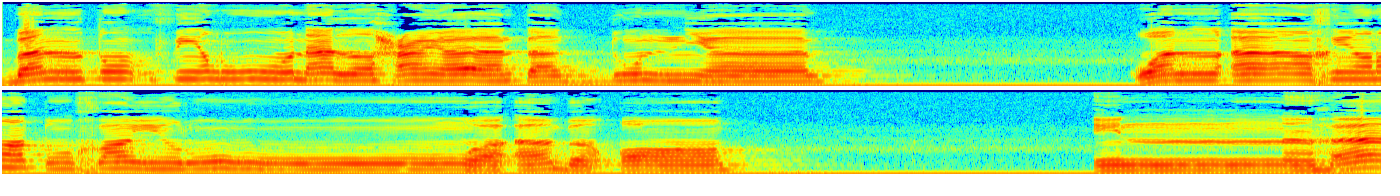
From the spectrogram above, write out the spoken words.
بل تؤثرون الحياة الدنيا والآخرة خير وأبقى. إن هذا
